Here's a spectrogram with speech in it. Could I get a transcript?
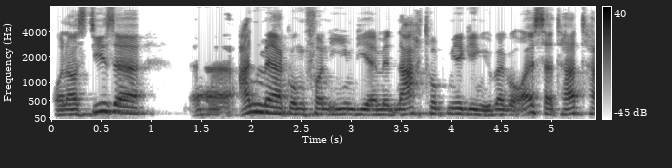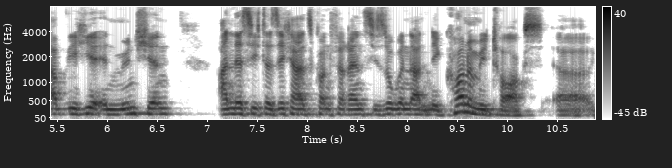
Und aus dieser äh, Anmerkung von ihm, die er mit Nachdruck mir gegenüber geäußert hat, haben wir hier in München anlässlich der Sicherheitskonferenz die sogenannten Economy Talks äh,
